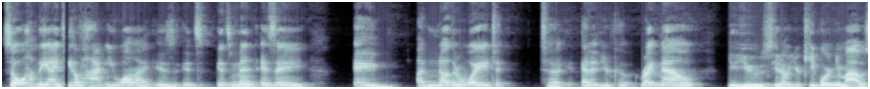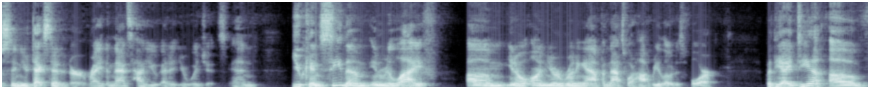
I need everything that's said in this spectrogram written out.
So the idea of hot UI is it's it's meant as a a another way to to edit your code. Right now, you use you know your keyboard and your mouse and your text editor, right? And that's how you edit your widgets. And you can see them in real life, um, you know, on your running app, and that's what Hot Reload is for. But the idea of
